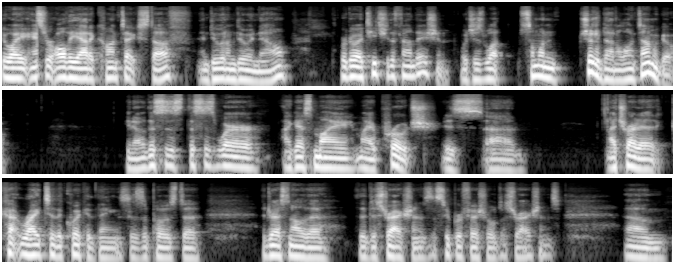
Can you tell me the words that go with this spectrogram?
do I answer all the out of context stuff and do what I'm doing now, or do I teach you the foundation, which is what someone should have done a long time ago? You know, this is this is where I guess my my approach is. Uh, I try to cut right to the quick of things as opposed to addressing all the the distractions, the superficial distractions. Um,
